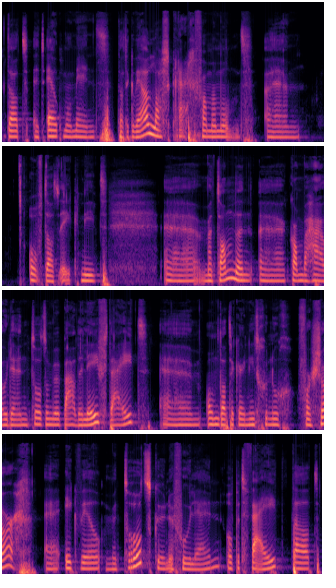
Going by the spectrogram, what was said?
dat het elk moment dat ik wel last krijg van mijn mond. Um, of dat ik niet uh, mijn tanden uh, kan behouden tot een bepaalde leeftijd, um, omdat ik er niet genoeg voor zorg. Uh, ik wil me trots kunnen voelen op het feit dat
